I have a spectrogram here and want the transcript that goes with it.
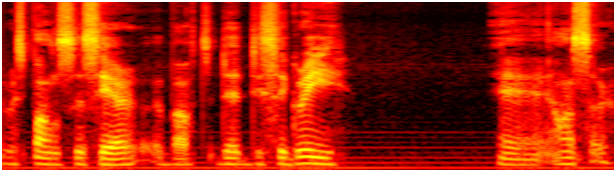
responses here about the disagree answer.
